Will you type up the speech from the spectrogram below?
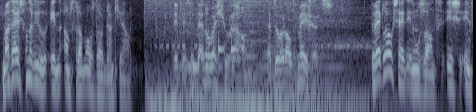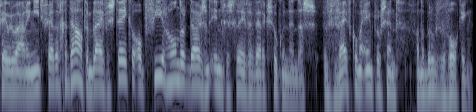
Matthijs van der Wiel in Amsterdam-Osdorp, dankjewel. Dit is het NOS-journaal, het Dorald Megens. De werkloosheid in ons land is in februari niet verder gedaald... en blijven steken op 400.000 ingeschreven werkzoekenden. Dat is 5,1% van de beroepsbevolking.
